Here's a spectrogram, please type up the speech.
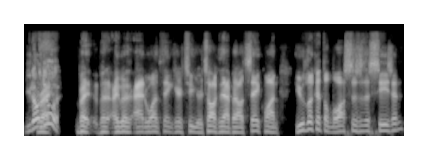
You don't Right. do it. But but I'm going to add one thing here too. You're talking about Saquon. You look at the losses of the season.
